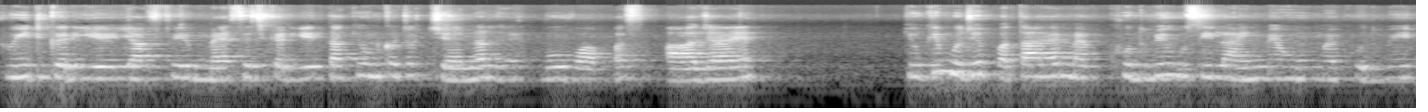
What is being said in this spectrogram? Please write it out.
ट्वीट करिए या फिर मैसेज करिए, ताकि उनका जो चैनल है वो वापस आ जाए। क्योंकि मुझे पता है, मैं खुद भी उसी लाइन में हूँ, मैं खुद भी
